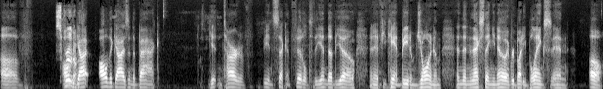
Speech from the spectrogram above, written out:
of all the guy, all the guys in the back getting tired of being second fiddle to the NWO, and if you can't beat them, join them, and then the next thing you know, everybody blinks and oh,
